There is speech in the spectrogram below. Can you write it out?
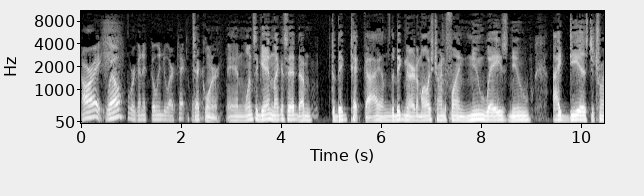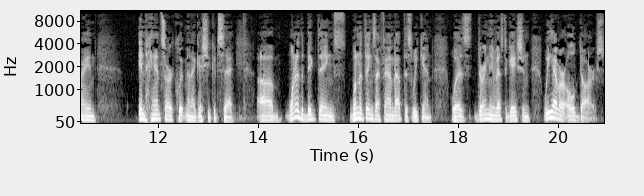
All right. Well, we're going to go into our tech corner. Tech Corner. And once again, like I said, I'm the big tech guy. I'm the big nerd. I'm always trying to find new ways, new ideas to try and enhance our equipment, I guess you could say. Um, one of the big things, one of the things I found out this weekend was during the investigation, we have our old DARs,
